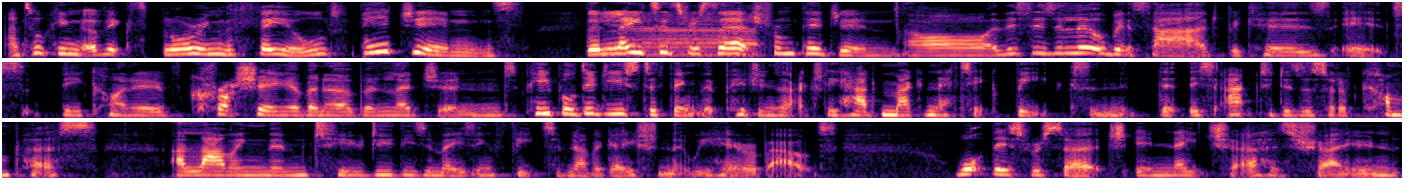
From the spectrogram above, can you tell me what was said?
And talking of exploring the field, pigeons. The latest research from pigeons. Oh, this is a little bit sad because it's the kind of crushing of an urban legend. People did used to think that pigeons actually had magnetic beaks and that this acted as a sort of compass, allowing them to do these amazing feats of navigation that we hear about. What this research in Nature has shown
